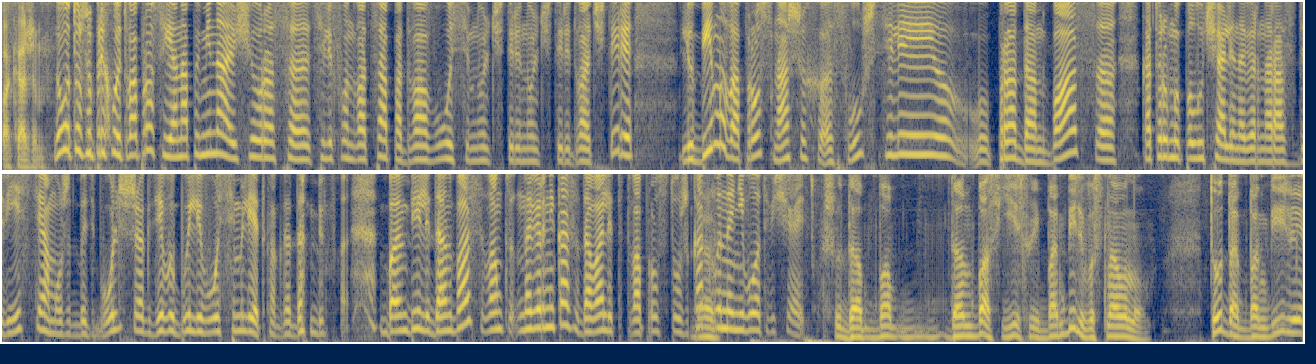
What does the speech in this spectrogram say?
покажем. Ну вот уже приходят вопросы. Я напоминаю еще раз э, телефон WhatsApp 28040424. Любимый вопрос наших э, слушателей э, про Донбасс, э, который мы получали, наверное, раз 200, а может быть больше. Где вы были 8 лет, когда бомбили Донбасс? Вам наверняка задавали этот вопрос тоже. Как да. вы на него отвечаете? Что да, Донбасс, если бомбили в основном, то да, бомбили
